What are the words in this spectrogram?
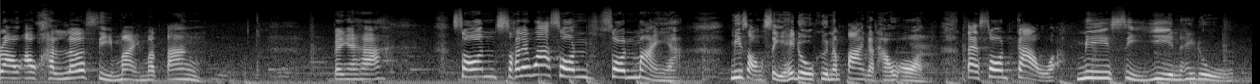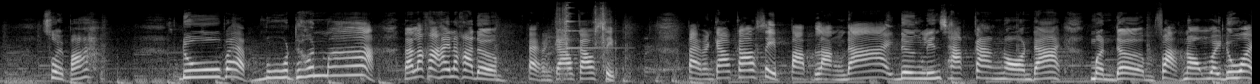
เราเอาคัลเลอร์สีใหม่มาตั้ง เป็นไงคะ โซนเขาเรียกว่าโซนโซนใหม่อะมีสองสีให้ดูคือน้ำตาลกับเทาอ่อน แต่โซนเก่าอะมีสียีนให้ดู สวยปะดูแบบโมเดิร์นมาก แล้วราคาให้ราคาเดิม 8,990 8,990 ปรับหลังได้ ดึงลิ้นชักกลางนอนได้ เหมือนเดิม ฝากน้องไว้ด้วย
